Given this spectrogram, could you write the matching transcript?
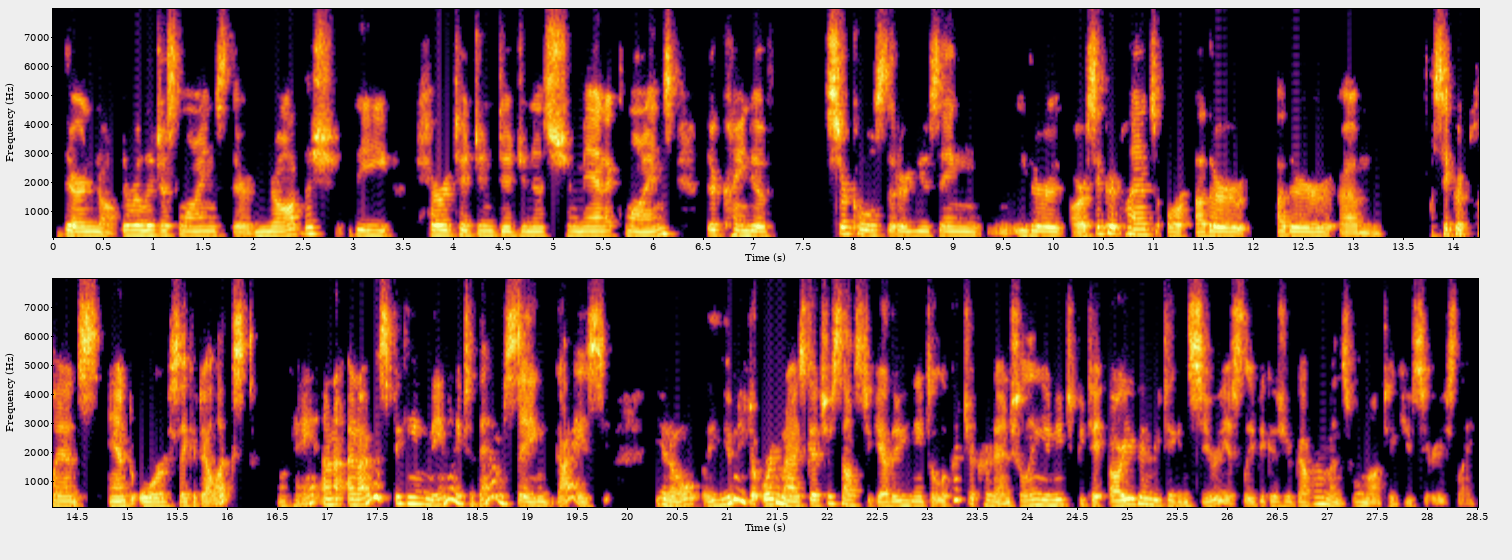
They're not the religious lines. They're not the sh- the heritage indigenous shamanic lines. They're kind of circles that are using either our sacred plants or other other um, sacred plants and or psychedelics. Okay, and and I was speaking mainly to them, saying, guys, you know, you need to organize, get yourselves together. You need to look at your credentialing. You need to be, ta- are you going to be taken seriously? Because your governments will not take you seriously.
